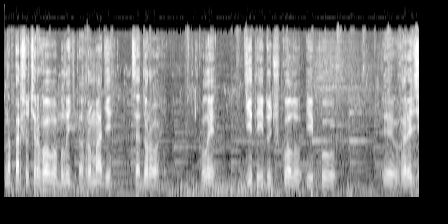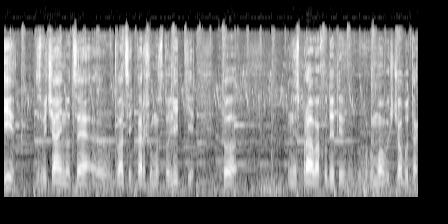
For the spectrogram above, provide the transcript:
На першочергово болить громаді це дороги. Коли діти йдуть в школу і по, е, в гаражі, звичайно, це е, в 21 столітті, то не справа ходити в в гумових чоботах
